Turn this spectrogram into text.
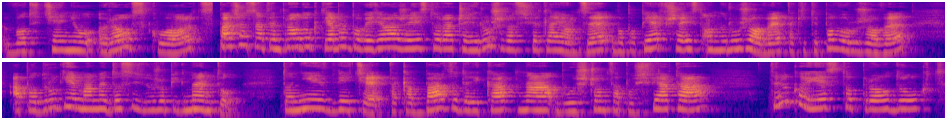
w odcieniu Rose Quartz. Patrząc na ten produkt, ja bym powiedziała, że jest to raczej róż rozświetlający, bo po pierwsze jest on różowy, taki typowo różowy, a po drugie mamy dosyć dużo pigmentu. To nie jest, wiecie, taka bardzo delikatna, błyszcząca poświata, tylko jest to produkt,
